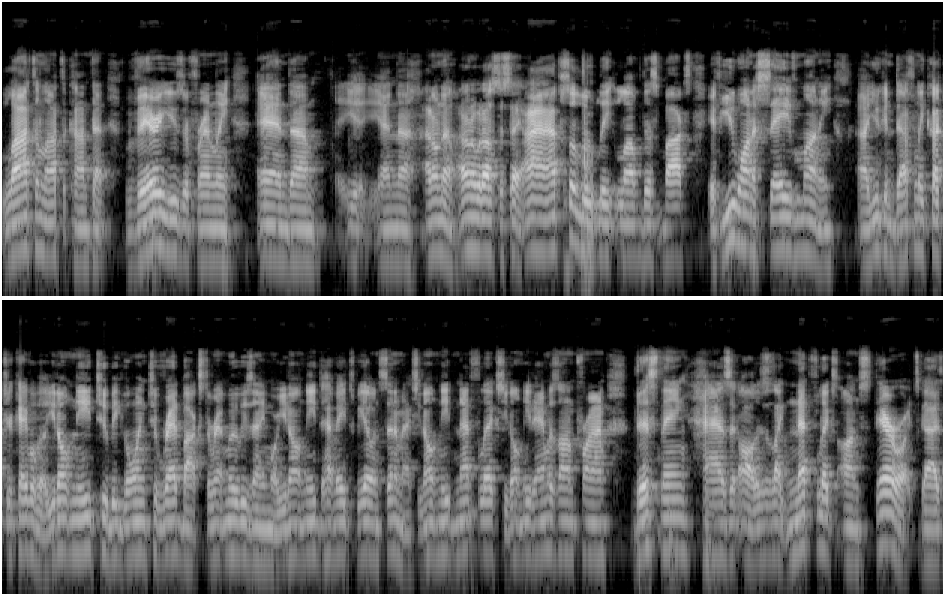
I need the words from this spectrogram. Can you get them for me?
lots and lots of content, very user friendly, and um, and uh, I don't know, I don't know what else to say. I absolutely love this box. If you want to save money uh, you can definitely cut your cable bill. You don't need to be going to Redbox to rent movies anymore. You don't need to have HBO and Cinemax. You don't need Netflix. You don't need Amazon Prime. This thing has it all. This is like Netflix on steroids, guys.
